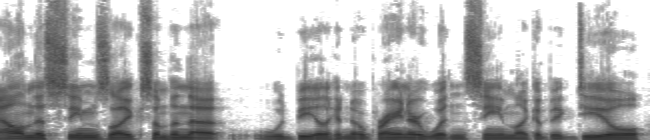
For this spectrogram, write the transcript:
Alan, this seems like something that would be like a no-brainer. Wouldn't seem like a big deal,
